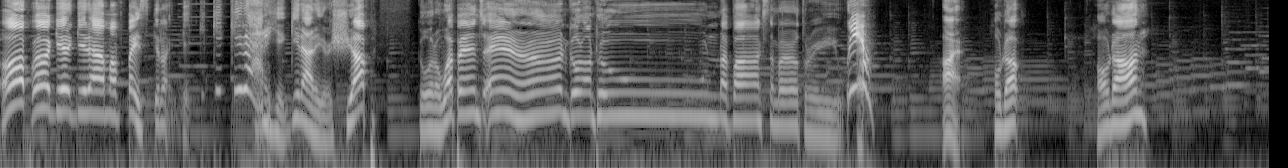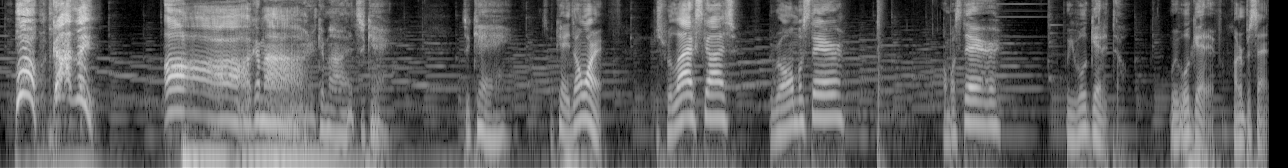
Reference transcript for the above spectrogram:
Oh, well, get, get out of my face. Get, get, get, get out of here. Get out of here. Shop. Go to weapons and go down to box number three. Alright, hold up. Hold on. Whoa, godly! Oh, come on. Come on. It's okay. It's okay. It's okay. Don't worry. Just relax, guys. We're almost there. Almost there. We will get it, though. We will get it. 100%.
